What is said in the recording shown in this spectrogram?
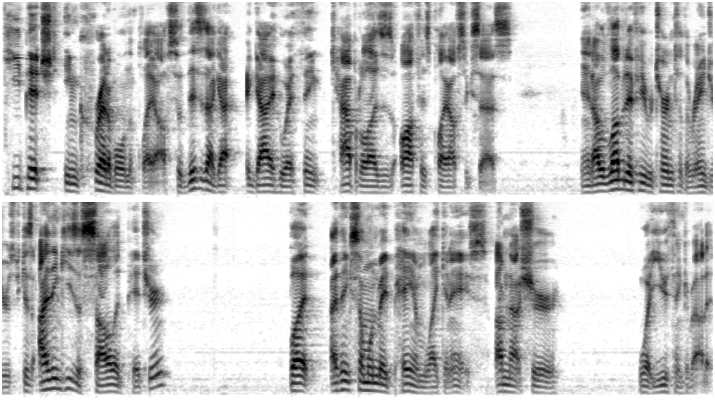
He pitched incredible in the playoffs, so this is a guy, a guy who I think capitalizes off his playoff success. And I would love it if he returned to the Rangers because I think he's a solid pitcher. But I think someone may pay him like an ace. I'm not sure what you think about it.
